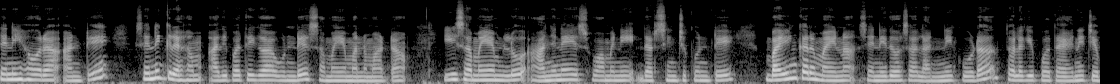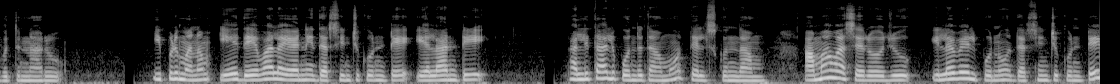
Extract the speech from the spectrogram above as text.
శనిహోర అంటే శనిగ్రహం అధిపతిగా ఉండే సమయం అన్నమాట ఈ సమయంలో ఆంజనేయ స్వామిని దర్శించుకుంటే భయంకరమైన శనిదోషాలన్నీ కూడా తొలగిపోతాయని చెబుతున్నారు. ఇప్పుడు మనం ఏ దేవాలయాన్ని దర్శించుకుంటే ఎలాంటి ఫలితాలు పొందుతామో తెలుసుకుందాం. అమావాస్య రోజు ఇలవేల్పును దర్శించుకుంటే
